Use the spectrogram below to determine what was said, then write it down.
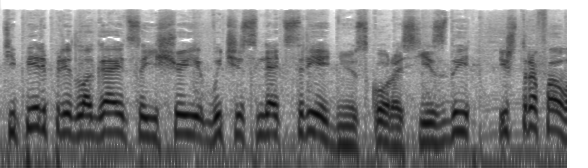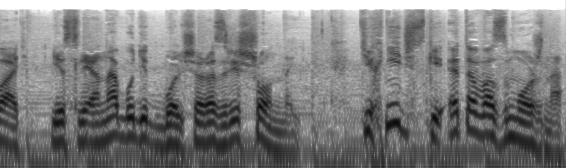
теперь предлагается еще и вычислять среднюю скорость езды и штрафовать, если она будет больше разрешенной. Технически это возможно.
